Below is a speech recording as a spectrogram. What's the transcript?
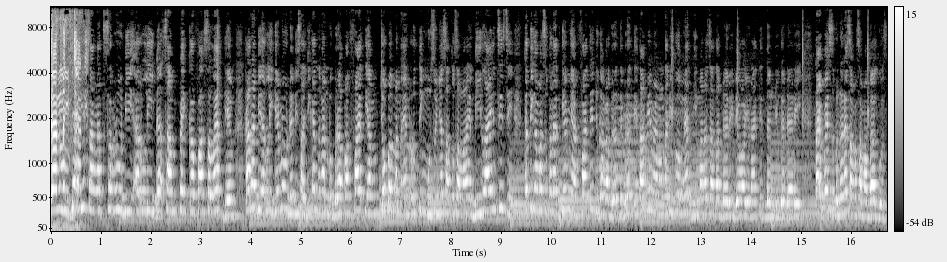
Dan menjadi Jadi sangat seru di early sampai ke fase late game karena di early game udah disajikan dengan beberapa fight yang coba men-enrouting musuhnya satu sama lain. Di lain sisi ketika masuk ke late gamenya fightnya juga nggak berhenti berhenti tapi memang tadi gue ngeliat gimana setup dari Dewa United dan juga dari TP sebenarnya sama-sama bagus.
